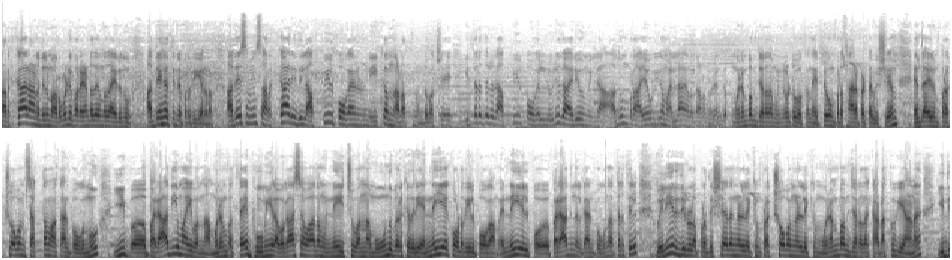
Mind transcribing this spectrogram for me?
സർക്കാരാണ് ഇതിൽ മറുപടി പറയേണ്ടത് എന്നതായിരുന്നു അദ്ദേഹത്തിന്റെ പ്രതികരണം. അതേസമയം സർക്കാർ ഇതിൽ അപ്പീൽ പോകാനൊരു നീക്കം നടത്തുന്നുണ്ട്. പക്ഷേ ഇത്തരത്തിലൊരു അപ്പീൽ പോകലിൽ ഒരു കാര്യവുമില്ല. അതും പ്രായോഗികമല്ല എന്നതാണ് മുനമ്പം ജനത മുന്നോട്ട് വെക്കുന്ന ഏറ്റവും പ്രധാനപ്പെട്ട വിഷയം. എന്തായാലും പ്രക്ഷോഭം ശക്തമാക്കാൻ പോകുന്നു. ഈ പരാതിയുമായി വന്ന മുനമ്പത്തെ ഭൂമിയിൽ അവകാശവാദം ഉന്നയിച്ചു വന്ന മൂന്ന് പേർക്കെതിരെ എൻ ഐ എ കോടതിയിൽ പോകാം. എൻ ഐ എയിൽ പരാതി നൽകാൻ പോകുന്ന അത്തരത്തിൽ വലിയ രീതിയിലുള്ള പ്രതിഷേധങ്ങളിലേക്കും പ്രക്ഷോഭങ്ങളിലേക്കും മുനമ്പം ജനത കടക്കുകയാണ്. ഇത്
